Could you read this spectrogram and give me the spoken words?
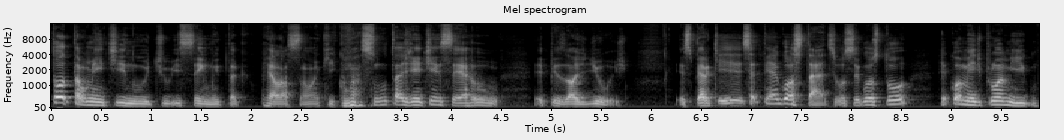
totalmente inútil e sem muita relação aqui com o assunto, a gente encerra o episódio de hoje. Espero que você tenha gostado. Se você gostou, recomende para um amigo.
